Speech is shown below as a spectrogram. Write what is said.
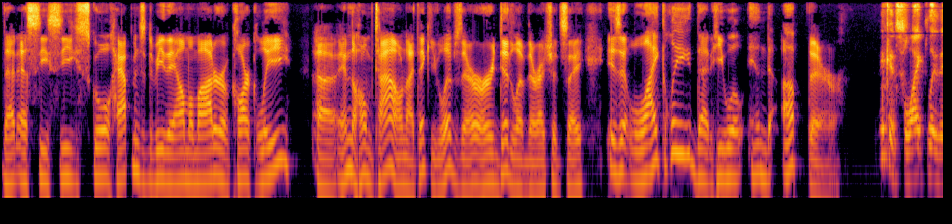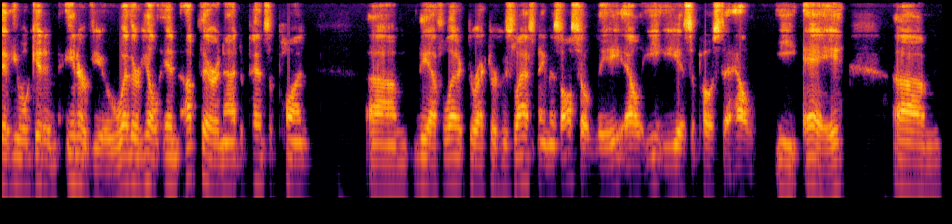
That SEC school happens to be the alma mater of Clark Lea. Uh, in the hometown, I think he lives there, or he did live there, I should say. Is it likely that he will end up there? I think it's likely that he will get an interview. Whether he'll end up there or not depends upon um, the athletic director, whose last name is also Lee, L E E, as opposed to L E A. Um,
